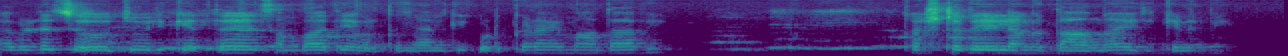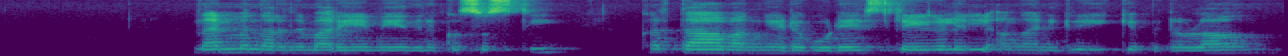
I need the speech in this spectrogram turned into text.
അവരുടെ ജോലിക്കത്തെ സമ്പാദ്യം അവർക്ക് നൽകി കൊടുക്കണമേ മാതാവേ. കഷ്ടതയിൽ അങ്ങ് താങ്ങായിരിക്കണമേ നന്മ നിറഞ്ഞ മറിയമേ നിനക്ക് സുസ്തി കർത്താവ് അങ്ങയുടെ കൂടെ സ്ത്രീകളിൽ അങ്ങ് അനുഗ്രഹിക്കപ്പെട്ടവളാകും.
